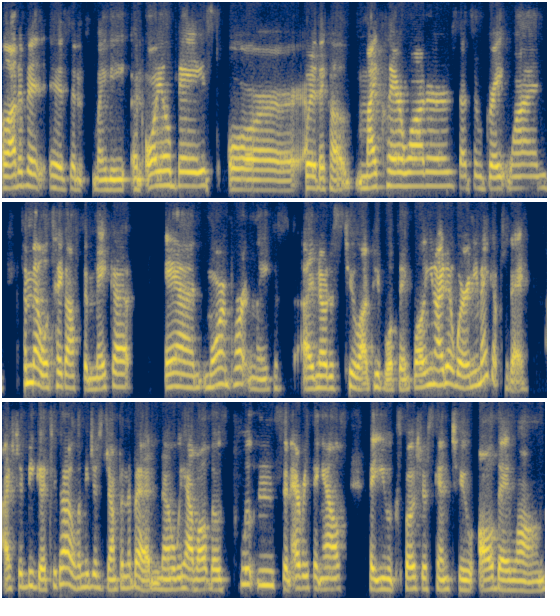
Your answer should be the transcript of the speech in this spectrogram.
A lot of it is an, maybe an oil based or what are they called? micellar waters. That's a great one. Something that will take off the makeup. And more importantly, because I've noticed too, a lot of people think, well, you know, I didn't wear any makeup today. I should be good to go. Let me just jump in the bed. No, we have all those pollutants and everything else that you expose your skin to all day long.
